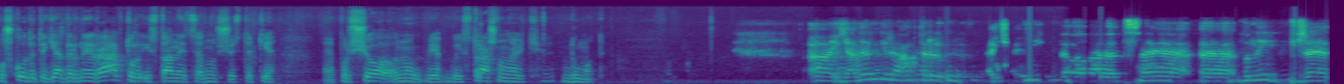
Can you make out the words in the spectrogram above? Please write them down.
пошкодити ядерний реактор і станеться ну щось таке, про що ну якби страшно навіть думати. Ядерні реактори. Е, Це вони вже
